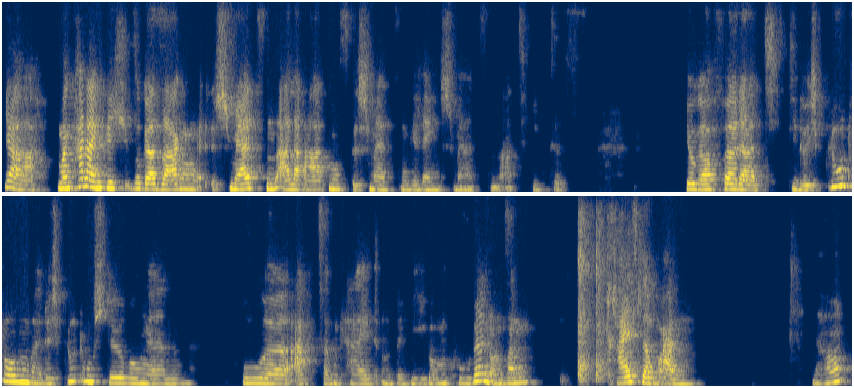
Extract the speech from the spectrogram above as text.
Ja, man kann eigentlich sogar sagen, Schmerzen aller Art, Muskelschmerzen, Gelenkschmerzen, Arthritis. Yoga fördert die Durchblutung bei Durchblutungsstörungen, Ruhe, Achtsamkeit und Bewegung kurbeln unseren Kreislauf an. Ja,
